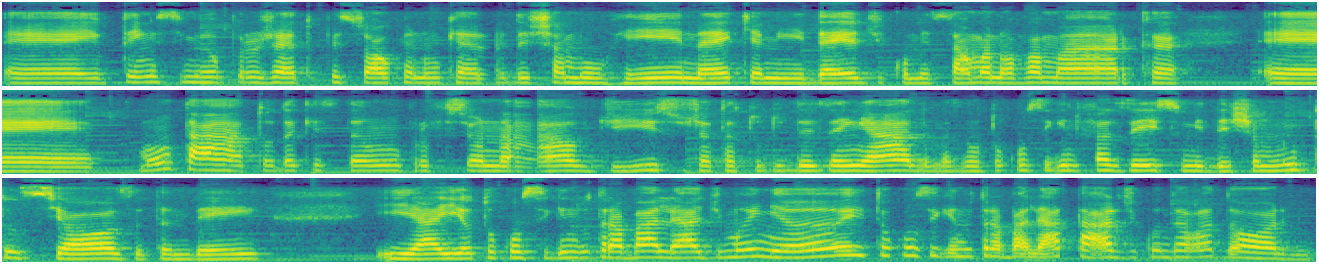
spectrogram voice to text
É, eu tenho esse meu projeto pessoal que eu não quero deixar morrer, né? Que é a minha ideia de começar uma nova marca, é, montar toda a questão profissional disso, já está tudo desenhado, mas não estou conseguindo fazer isso, me deixa muito ansiosa também. E aí eu tô conseguindo trabalhar de manhã e tô conseguindo trabalhar à tarde quando ela dorme.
